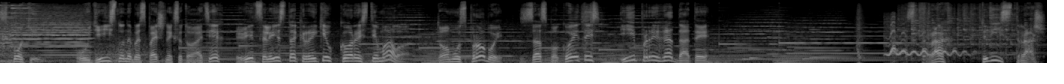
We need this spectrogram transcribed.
спокій. У дійсно небезпечних ситуаціях від сліз та криків користі мало. Тому спробуй заспокоїтись і пригадати. Страх твій страж.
